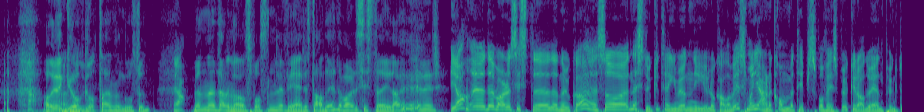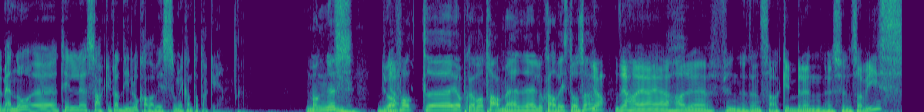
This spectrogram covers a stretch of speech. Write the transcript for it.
hadde grått godt da, en god stund. Ja. Men eh, leverer stadig. Det var det siste i dag, eller? Ja, eh, det var det siste denne uka. Så neste uke trenger vi en ny lokalavis. Må gjerne komme med tips på Facebook, radio1.no, eh, til saker fra din lokalavis som vi kan ta tak i. Magnus, du har Ja. fått eh, i oppgave å ta med en lokalvis, du også? Ja, det har jeg. Jeg har eh, funnet en sak i Brønnøysunds Avis.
